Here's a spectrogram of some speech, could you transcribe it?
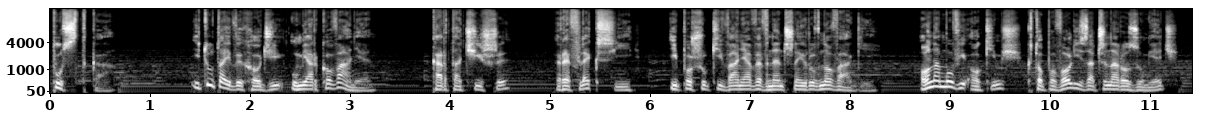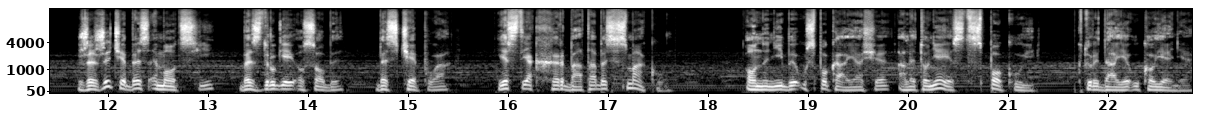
pustka. I tutaj wychodzi umiarkowanie, karta ciszy, refleksji i poszukiwania wewnętrznej równowagi. Ona mówi o kimś, kto powoli zaczyna rozumieć, że życie bez emocji, bez drugiej osoby, bez ciepła, jest jak herbata bez smaku. On niby uspokaja się, ale to nie jest spokój, który daje ukojenie.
